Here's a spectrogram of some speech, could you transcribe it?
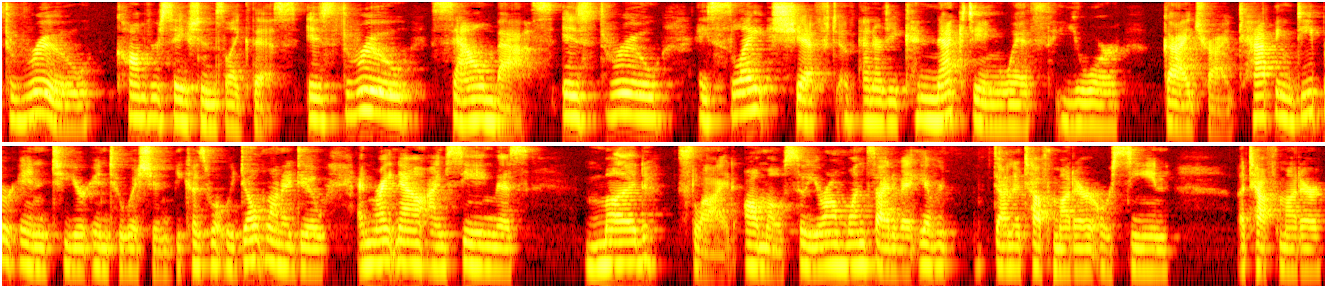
through conversations like this, is through sound baths, is through a slight shift of energy connecting with your guide tribe, tapping deeper into your intuition. Because what we don't want to do, and right now I'm seeing this mud slide almost. So you're on one side of it. You ever done a Tough Mudder or seen a Tough Mudder?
